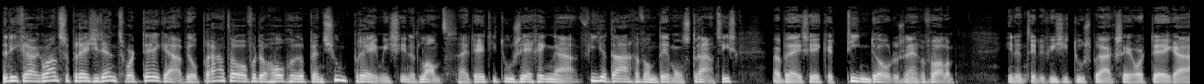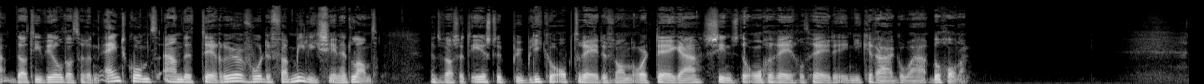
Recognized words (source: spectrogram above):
De Nicaraguaanse president Ortega wil praten over de hogere pensioenpremies in het land. Hij deed die toezegging na vier dagen van demonstraties, waarbij zeker tien doden zijn gevallen. In een televisietoespraak zei Ortega dat hij wil dat er een eind komt aan de terreur voor de families in het land. Het was het eerste publieke optreden van Ortega sinds de ongeregeldheden in Nicaragua begonnen.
